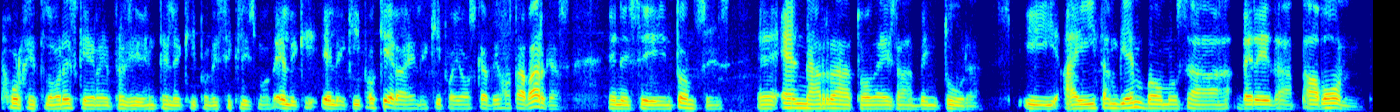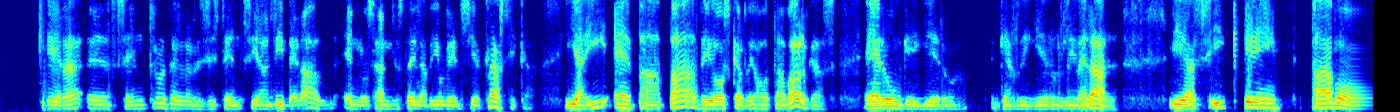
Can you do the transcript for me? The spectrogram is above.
Jorge Flores, que era el presidente del equipo de ciclismo, el, equipo que era el equipo de Oscar de J. Vargas en ese entonces, eh, él narra toda esa aventura. Y ahí también vamos a Vereda Pavón, que era el centro de la resistencia liberal en los años de la violencia clásica. Y ahí el papá de Oscar de J. Vargas era un guerrillero, guerrillero liberal. Y así que Pavón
